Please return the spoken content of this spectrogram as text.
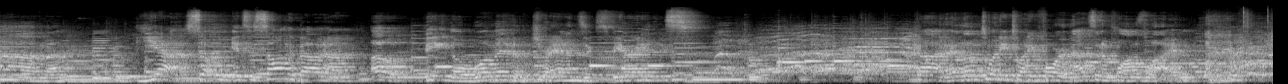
Um, yeah, so it's a song about, um, oh, being a woman of trans experience. God, I love 2024. That's an applause line.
